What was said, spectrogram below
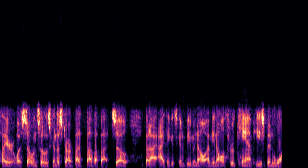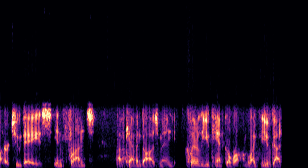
player it was, so and so is going to start, but, but, but, but. So, but I, I think it's going to be Manoah. I mean, all through camp, he's been one or two days in front of Kevin Gausman. Clearly, you can't go wrong. Like, you've got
